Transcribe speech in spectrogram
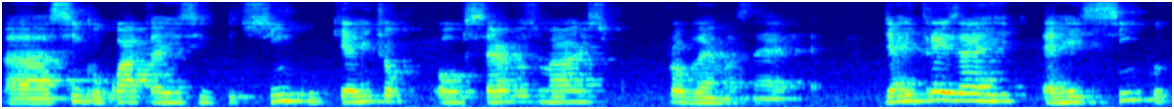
uh, R55, que a gente observa os maiores problemas, né? de R3 a R5,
